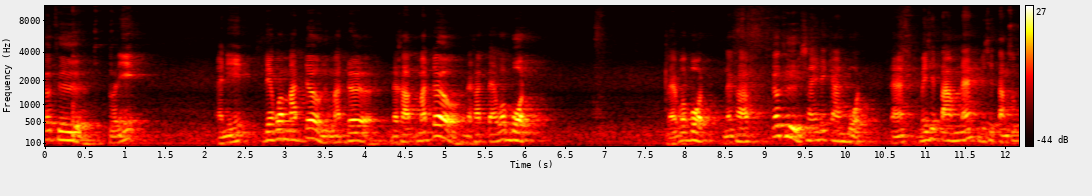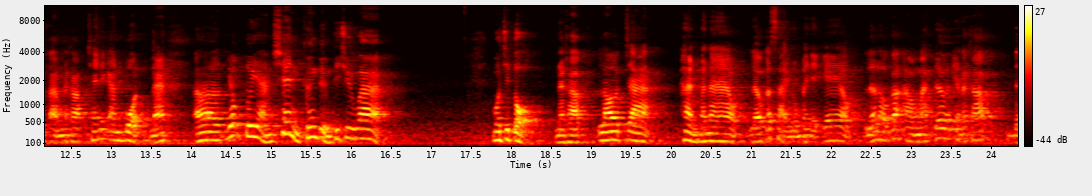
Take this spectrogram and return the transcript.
ก็คือตัวนี้ อันนี้เรียกว่า muddle หรือ mudder นะครับ muddle นะครับแปลว่าบดแปลว่าบดนะครับ ก็คือใช้ในการบด นะไม่ใช่ตำนะไม่ใช่ตำส้มตำนะครับ ใช้ในการบดนะยกตัวอย่างเช่น เครื่องดื่มที่ชื่อว่าโมจิโตะนะครับเราจะหั่นมะนาวแล้วก็ใส่ลงไปในแก้ว แล้วเราก็เอามัดเดอร์เนี่ยนะครับบ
